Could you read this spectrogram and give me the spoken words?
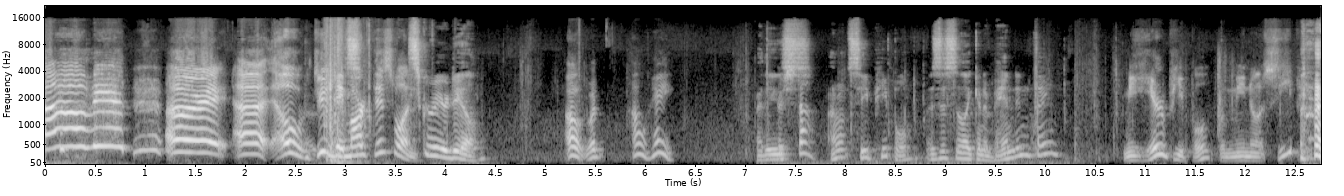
oh man. All right. Uh oh, dude, they marked this one. Screw your deal. Oh, what? Oh, hey. Are these? stuff. I don't see people. Is this like an abandoned thing? Me hear people, but me no see people.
